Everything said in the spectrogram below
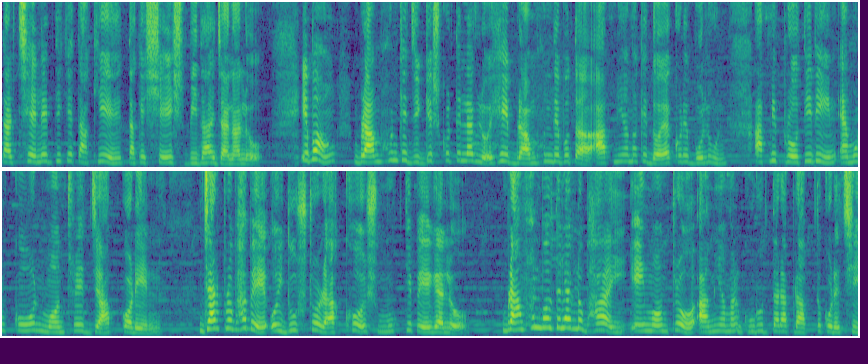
তার ছেলের দিকে তাকিয়ে তাকে শেষ বিদায় জানালো এবং ব্রাহ্মণকে জিজ্ঞেস করতে লাগল, হে ব্রাহ্মণ দেবতা, আপনি আমাকে দয়া করে বলুন, আপনি প্রতিদিন এমন কোন মন্ত্রের জাপ করেন? যার প্রভাবে ওই দুষ্ট রাক্ষস মুক্তি পেয়ে গেল। ব্রাহ্মণ বলতে লাগল, ভাই, এই মন্ত্র আমি আমার গুরুর দ্বারা প্রাপ্ত করেছি।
